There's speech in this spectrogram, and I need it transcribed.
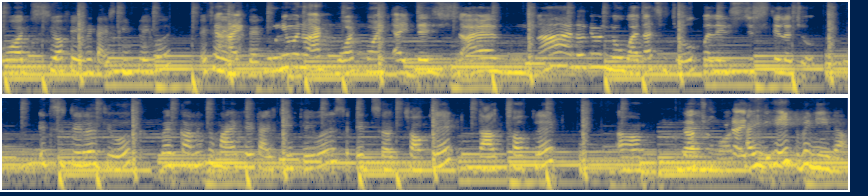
what's your favorite ice cream flavor it's an I incident don't even know at what point I this I have ah, I don't even know why that's a joke, but it's just still a joke. it's still a joke. Well, coming to my favorite ice cream flavors, it's a chocolate, dark chocolate. Um, then chocolate I hate vanilla.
